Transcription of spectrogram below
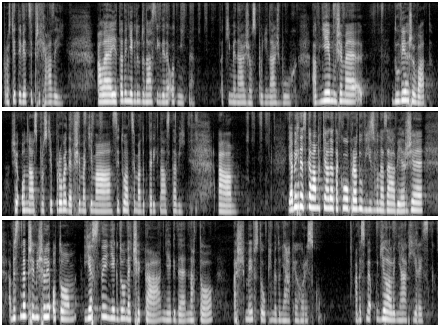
Prostě ty věci přicházejí. Ale je tady někdo, kdo nás nikdy neodmítne. A tím je náš hospodin, náš Bůh. A v něj můžeme důvěřovat, že on nás prostě provede všema těma situacemi, do kterých nás staví. A já bych dneska vám chtěla dát takovou opravdu výzvu na závěr, že abyste přemýšleli o tom, jestli někdo nečeká někde na to, až my vstoupíme do nějakého risku. Aby jsme udělali nějaký risk.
